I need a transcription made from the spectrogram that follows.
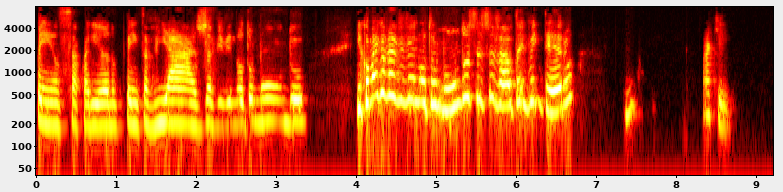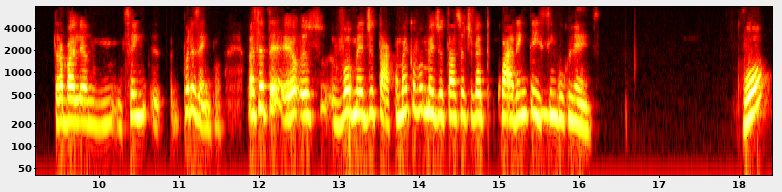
pensa, aquariano pensa, viaja, vive no outro mundo. E como é que vai viver no outro mundo se você vai o tempo inteiro aqui, trabalhando sem, por exemplo, você ter, eu, eu vou meditar. Como é que eu vou meditar se eu tiver 45 clientes? Vou?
